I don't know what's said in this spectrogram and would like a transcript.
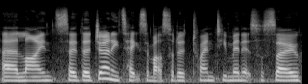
uh, line. So the journey takes about sort of 20 minutes or so,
